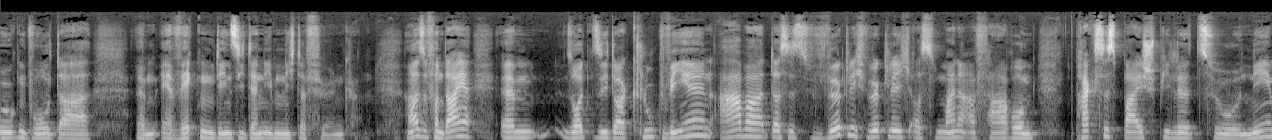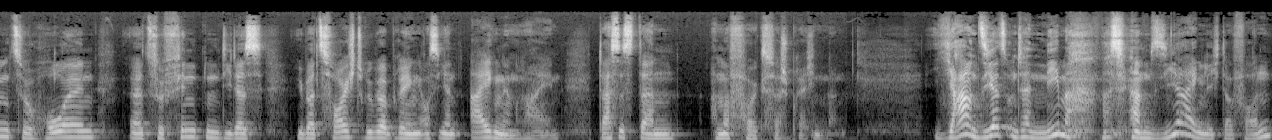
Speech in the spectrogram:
irgendwo da ähm, erwecken, den sie dann eben nicht erfüllen können. Also von daher ähm, sollten Sie da klug wählen, aber das ist wirklich, wirklich aus meiner Erfahrung Praxisbeispiele zu nehmen, zu holen, äh, zu finden, die das überzeugt rüberbringen aus ihren eigenen Reihen. Das ist dann am erfolgsversprechenden. Ja, und Sie als Unternehmer, was haben Sie eigentlich davon?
